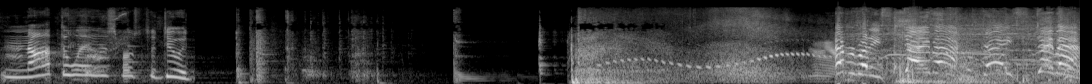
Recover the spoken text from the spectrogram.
not the way we're supposed to do it. Everybody stay back, okay? Stay back!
